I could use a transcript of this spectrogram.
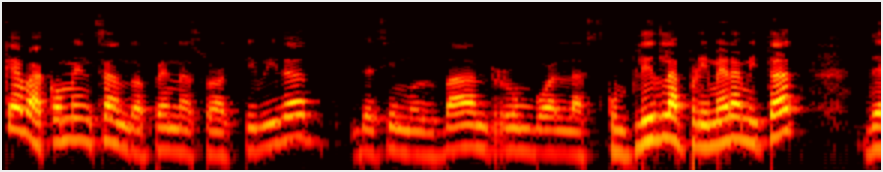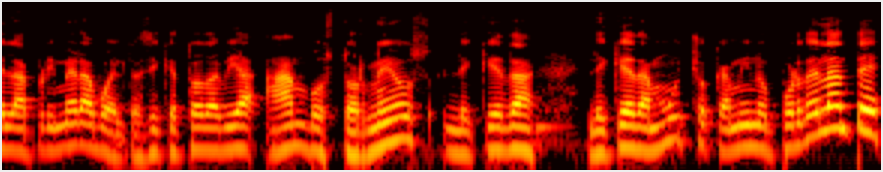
que va comenzando apenas su actividad. Decimos, van rumbo a las, cumplir la primera mitad de la primera vuelta. Así que todavía a ambos torneos le queda, le queda mucho camino por delante.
